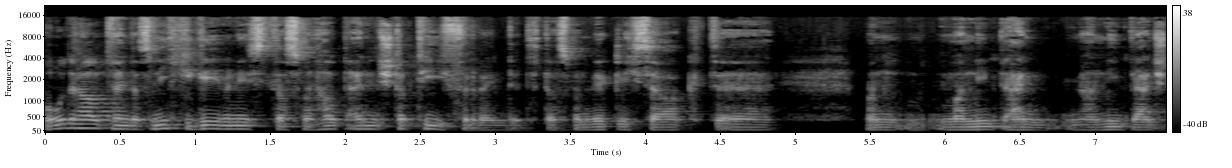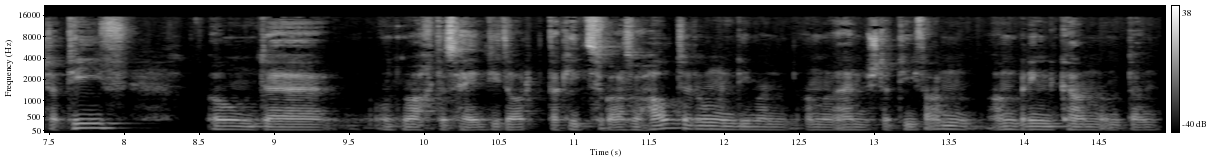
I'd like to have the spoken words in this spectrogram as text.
Oder halt, wenn das nicht gegeben ist, dass man halt ein Stativ verwendet, dass man wirklich sagt, äh, man, man, nimmt ein, man nimmt ein Stativ und, äh, und macht das Handy dort. Da gibt's sogar so Halterungen, die man an einem Stativ an, anbringen kann und dann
